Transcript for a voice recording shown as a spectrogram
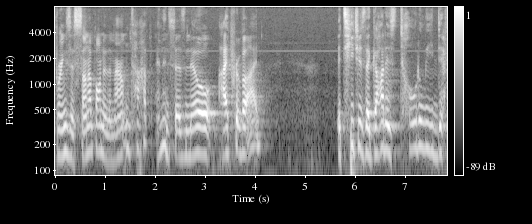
brings his son up onto the mountaintop, and then says, No, I provide. It teaches that God is totally different.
